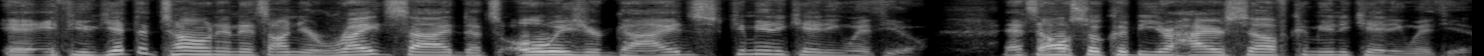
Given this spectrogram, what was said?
if you get the tone and it's on your right side, that's always your guides communicating with you. That's also could be your higher self communicating with you,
